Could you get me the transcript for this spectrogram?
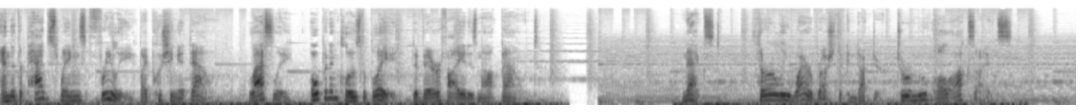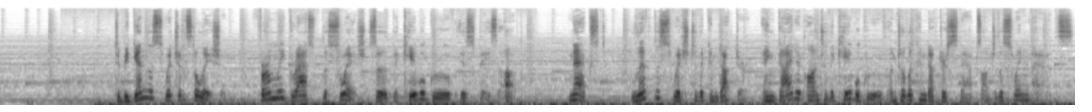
and that the pad swings freely by pushing it down. Lastly, open and close the blade to verify it is not bound. Next, thoroughly wire brush the conductor to remove all oxides. To begin the switch installation, firmly grasp the switch so that the cable groove is face up. Next, lift the switch to the conductor and guide it onto the cable groove until the conductor snaps onto the swing pads.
